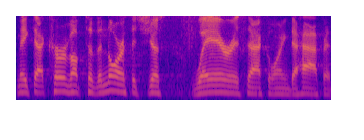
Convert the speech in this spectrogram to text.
make that curve up to the north. It's just where is that going to happen?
